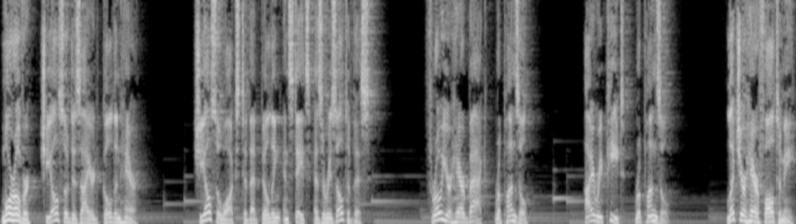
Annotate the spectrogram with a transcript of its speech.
Moreover, she also desired golden hair. She also walks to that building and states as a result of this. Throw your hair back, Rapunzel. I repeat, Rapunzel. Let your hair fall to me.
